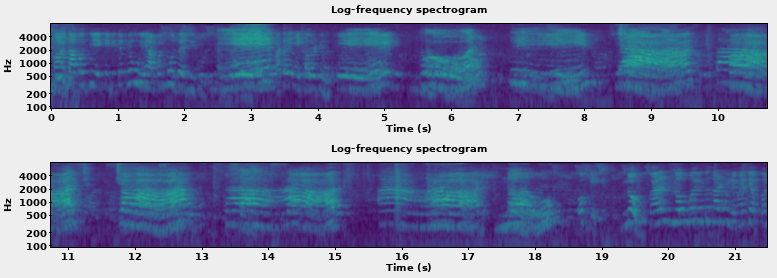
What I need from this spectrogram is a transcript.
मग आता आपण ती एक एक इथे ठेवूया. आपण मोजायची ती. आता हे एकावर ठेवू. एक दोन, तीन चार पाच सहा सात आठ नऊ ओके नऊ कारण नऊ पर्यंत काय ठेवले माहिती आपण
